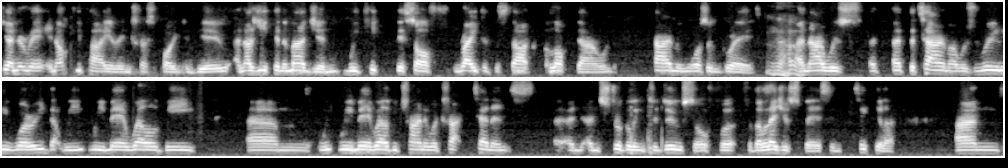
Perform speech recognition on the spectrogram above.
generating occupier interest point of view. And as you can imagine, we kicked this off right at the start of the lockdown. Timing wasn't great, no. and I was at, at, the time I was really worried that we we may well be um, we, we may well be trying to attract tenants and, and struggling to do so for, for the leisure space in particular. And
